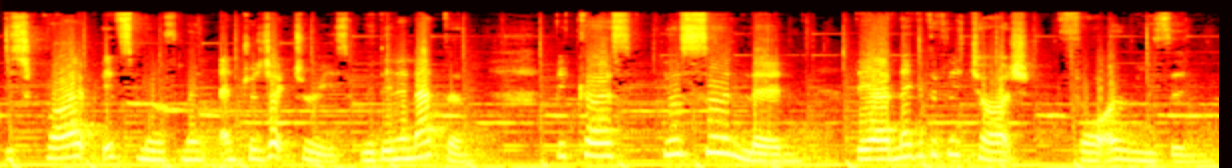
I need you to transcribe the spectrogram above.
describe its movement and trajectories within an atom. Because you'll soon learn they are negatively charged for a reason.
